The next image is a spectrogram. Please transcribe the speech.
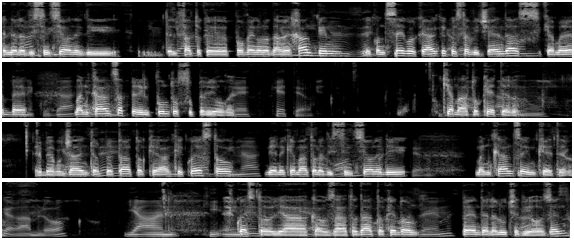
E nella distinzione di, del fatto che provengono da Rechanpin, ne consegue che anche questa vicenda si chiamerebbe mancanza per il punto superiore, chiamato Keter. Abbiamo già interpretato che anche questo viene chiamato la distinzione di mancanza in Keter. E questo gli ha causato, dato che non prende la luce di Ozen,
